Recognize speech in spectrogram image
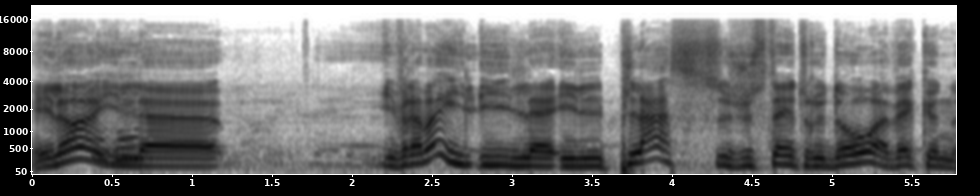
Et là, il. Mhm. Euh, il, vraiment, il, il, place Justin Trudeau avec une,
